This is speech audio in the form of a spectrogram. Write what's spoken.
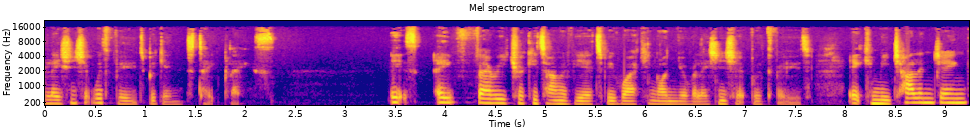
relationship with food begin to take place. It's a very tricky time of year to be working on your relationship with food. It can be challenging,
